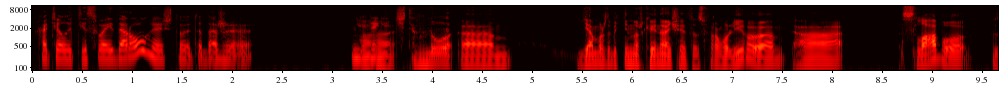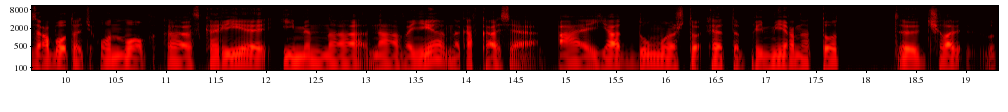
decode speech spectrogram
хотел идти своей дорогой, что это даже а, неприлично. но ам, я, может быть, немножко иначе это сформулирую. А, славу заработать он мог э, скорее именно на войне на Кавказе, а я думаю, что это примерно тот человек... вот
